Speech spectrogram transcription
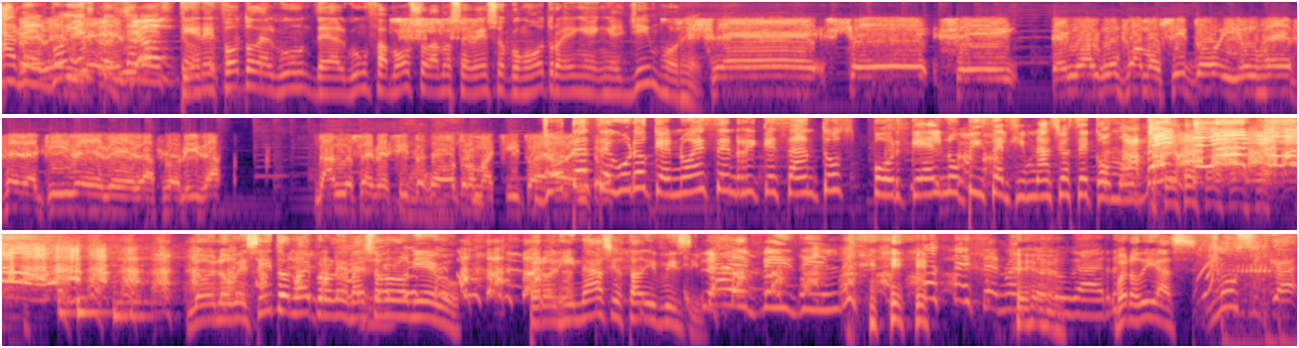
a ver, voy a entender esto. ¿Tienes foto de algún, de algún famoso dándose beso con otro en, en el gym, Jorge? Sí, sí, sí. Tengo algún famosito y un jefe de aquí de, de la Florida dándose besito con otro machito. allá Yo te adentro. aseguro que no es Enrique Santos porque él no pisa el gimnasio hace como 20 Lo- los besitos no hay problema, eso no lo niego. Pero el gimnasio está difícil. Está difícil. Ese no es tu lugar. Buenos días. Música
